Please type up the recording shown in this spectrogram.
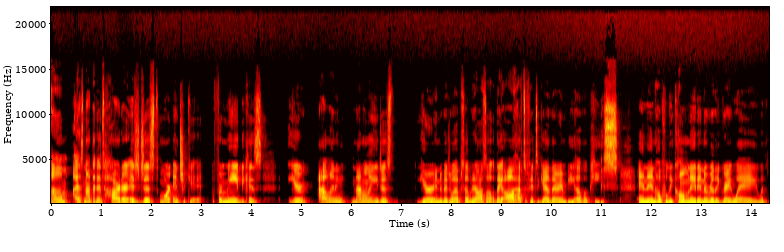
Um, it's not that it's harder, it's just more intricate for me because you're outlining not only just your individual episode, but it also they all have to fit together and be of a piece, and then hopefully culminate in a really great way with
